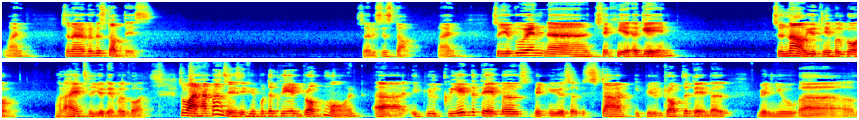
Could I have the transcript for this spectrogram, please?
right? So now we're going to stop this. Service is stop right so you go and uh, check here again. So now your table gone, right? So your table gone. So what happens is if you put the create drop mode, uh, it will create the tables when your service start. It will drop the table when you uh,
